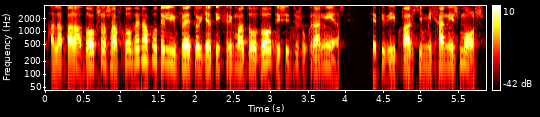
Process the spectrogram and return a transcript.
Αλλά παραδόξως αυτό δεν αποτελεί βέτο για τη χρηματοδότηση της Ουκρανίας, επειδή υπάρχει μηχανισμός.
